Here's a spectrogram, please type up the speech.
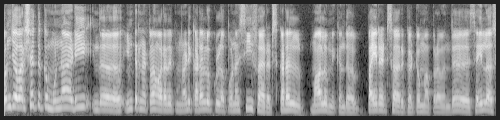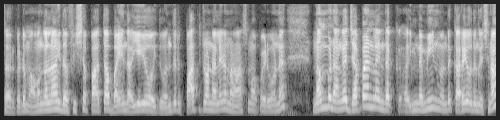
கொஞ்சம் வருஷத்துக்கு முன்னாடி இந்த இன்டர்நெட்லாம் வரதுக்கு முன்னாடி கடலுக்குள்ளே போன சீ ஃபேரட்ஸ் கடல் மாலுமிக் அந்த பைரட்ஸாக இருக்கட்டும் அப்புறம் வந்து செயலர்ஸாக இருக்கட்டும் அவங்கெல்லாம் இதை ஃபிஷ்ஷை பார்த்தா பயந்து ஐயோ இது வந்து பார்த்துட்டோம்னாலே நம்ம நாசமாக போயிடுவோன்னு நம்பினாங்க. ஜப்பானில் இந்த க- இந்த மீன் வந்து கரை ஒதுங்குச்சுன்னா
